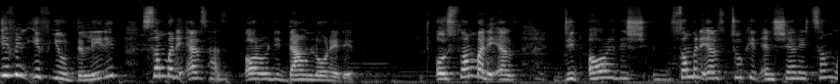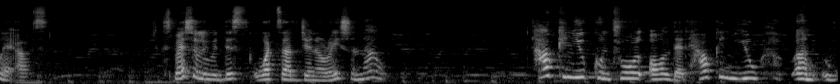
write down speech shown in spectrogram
even if you delete it somebody else has already downloaded it or somebody else did already somebody else took it and shared it somewhere else. Especially with this whatsapp generation now. How can you control all that? How can you um,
